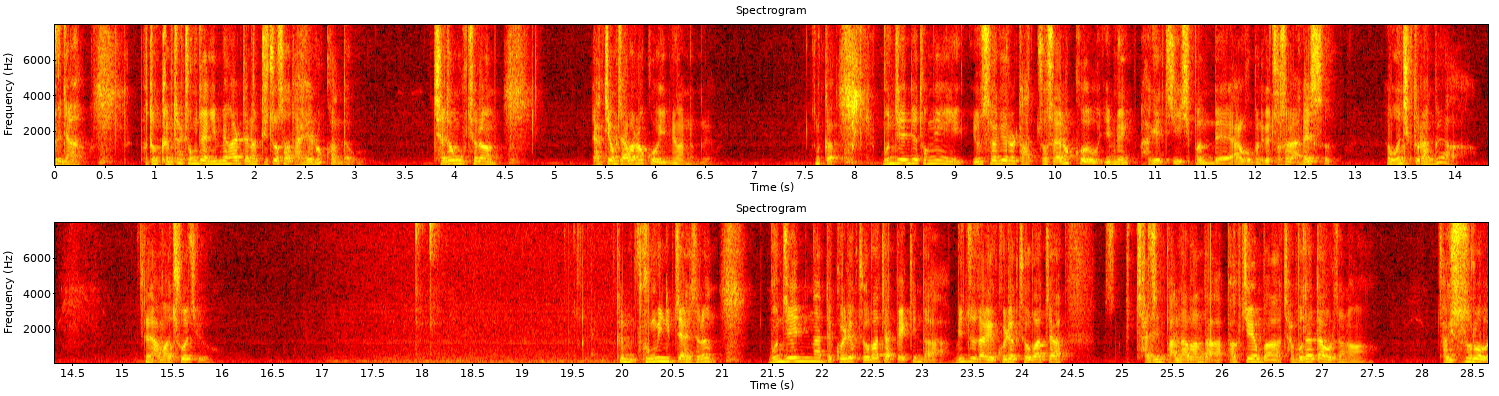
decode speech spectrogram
왜냐? 보통 검찰총장 임명할 때는 뒷조사 다 해놓고 한다고. 최동욱처럼 약점 잡아놓고 임명하는 거예요. 그러니까 문재인 대통령이 윤석열을 다 조사해놓고 임명하겠지 싶었는데 알고 보니까 조사를 안 했어. 원칙대로 한 거야. 그냥 아마추어죠. 그럼 국민 입장에서는 문재인한테 권력 줘봤자 뺏긴다. 민주당에 권력 줘봤자 자진 반납한다. 박지원 봐. 잘못했다 그러잖아. 자기 스스로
